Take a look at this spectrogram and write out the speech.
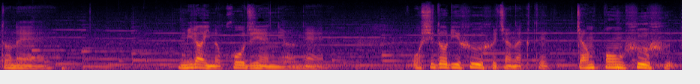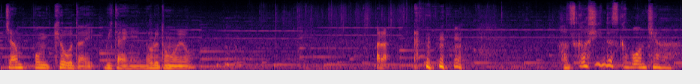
とね未来の広辞苑にはねおしどり夫婦じゃなくてジャンポン夫婦ジャンポン兄弟みたいに乗ると思うよ。あら。恥ずかしいんですかボンちゃん。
